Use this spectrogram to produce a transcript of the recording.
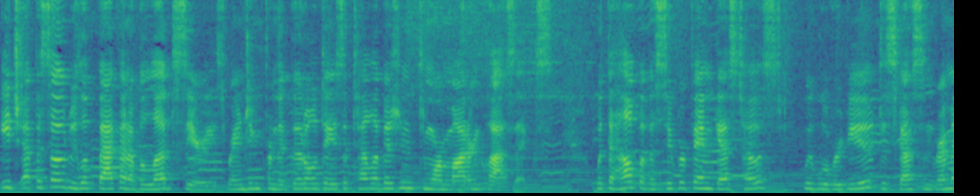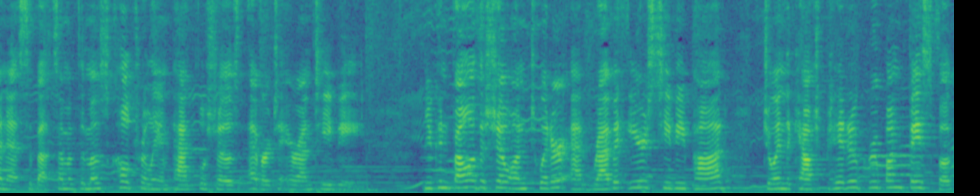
Each episode, we look back on a beloved series ranging from the good old days of television to more modern classics. With the help of a superfan guest host, we will review, discuss, and reminisce about some of the most culturally impactful shows ever to air on TV. You can follow the show on Twitter at Rabbit Ears TV Pod, join the Couch Potato group on Facebook,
